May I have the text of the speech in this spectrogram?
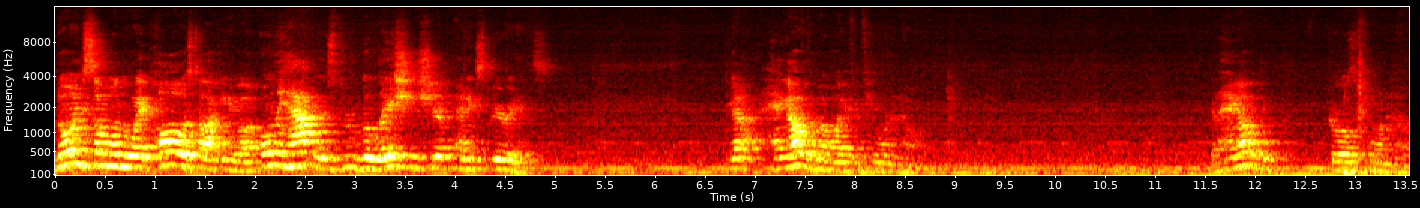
Knowing someone the way Paul was talking about only happens through relationship and experience. You gotta hang out with my wife if you want to know. You gotta hang out with girls if you want to know.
